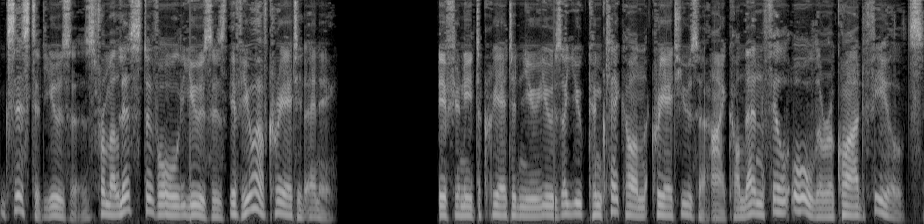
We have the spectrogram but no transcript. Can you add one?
existed users from a list of all users if you have created any. If you need to create a new user you can click on Create User icon then fill all the required fields.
